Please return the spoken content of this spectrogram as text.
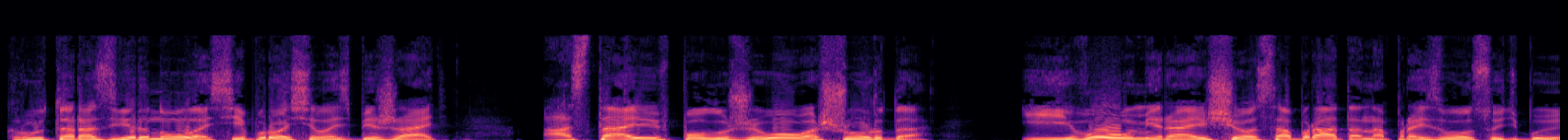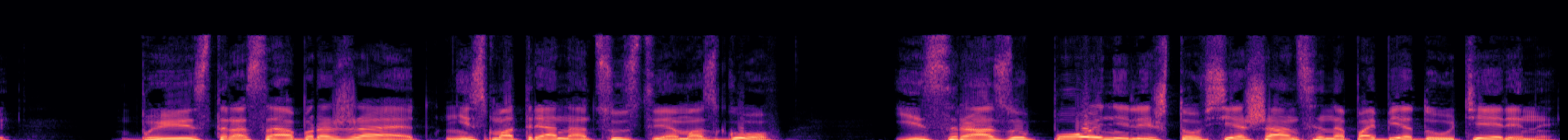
круто развернулась и бросилась бежать, оставив полуживого Шурда и его умирающего собрата на произвол судьбы. Быстро соображают, несмотря на отсутствие мозгов, и сразу поняли, что все шансы на победу утеряны.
